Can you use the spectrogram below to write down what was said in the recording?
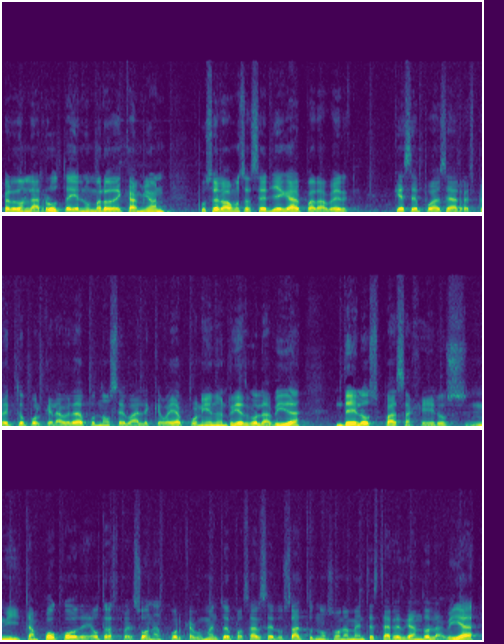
perdón, la ruta y el número de camión, pues se lo vamos a hacer llegar para ver qué se puede hacer al respecto, porque la verdad pues no se vale que vaya poniendo en riesgo la vida de los pasajeros, ni tampoco de otras personas, porque al momento de pasarse los saltos no solamente está arriesgando la vida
